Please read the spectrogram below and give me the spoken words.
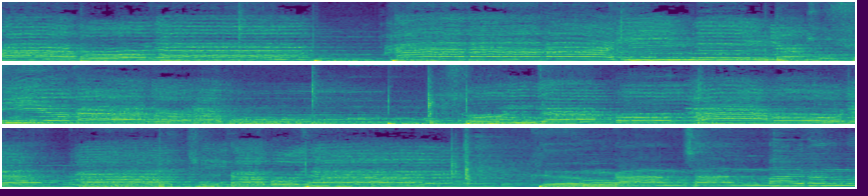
가 보자. 가다가 힘들면 쉬어가더라도 손잡고 가보자. 같이 가보자. 금강산 맑은 물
